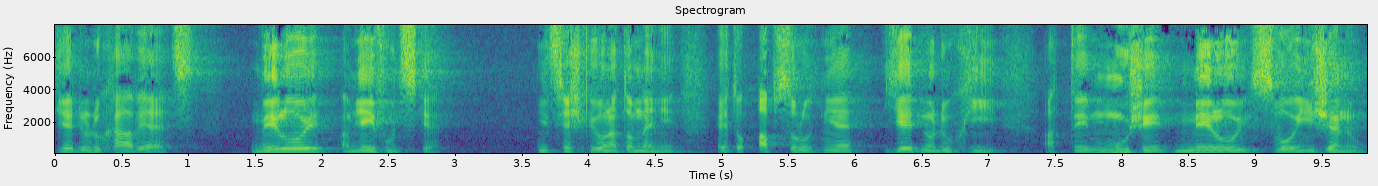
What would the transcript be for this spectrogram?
Jednoduchá věc. Miluj a měj v úctě. Nic těžkého na tom není. Je to absolutně jednoduchý. A ty muži miluj svoji ženu.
